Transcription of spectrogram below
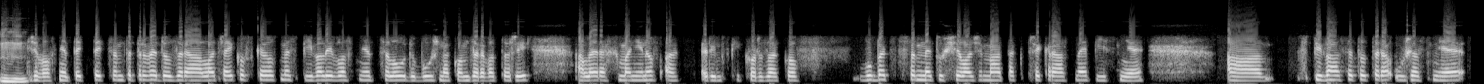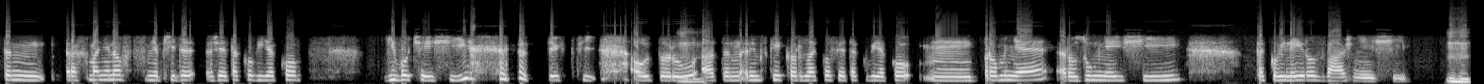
Mm-hmm. Že vlastně teď, teď jsem teprve dozrála. Čajkovského jsme zpívali vlastně celou dobu už na konzervatoři, ale Rachmaninov a Rimský Korzakov vůbec jsem netušila, že má tak překrásné písně. A Zpívá se to teda úžasně. Ten Rachmaninov mně přijde, že je takový jako divočejší z těch tří autorů mm. a ten rimský Korzakov je takový jako mm, pro mě rozumnější, takový nejrozvážnější. Mm-hmm.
